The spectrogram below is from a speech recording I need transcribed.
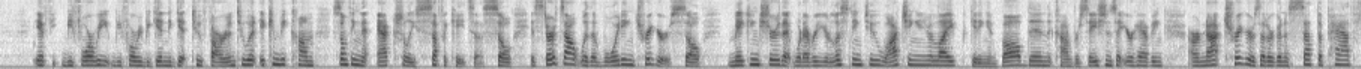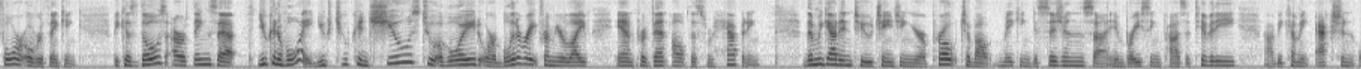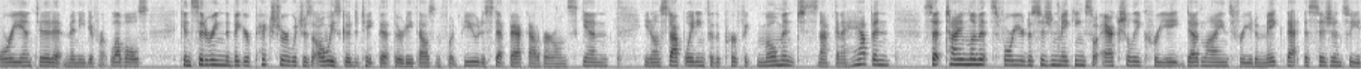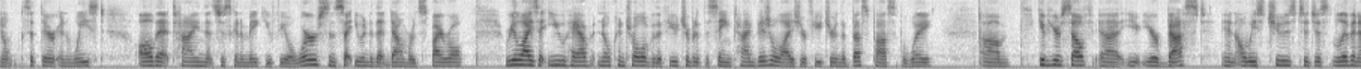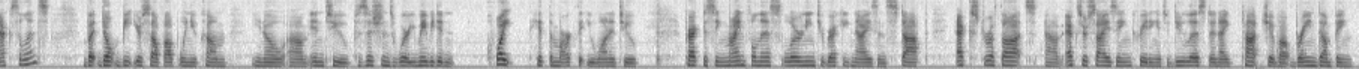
if before we before we begin to get too far into it it can become something that actually suffocates us so it starts out with avoiding triggers so making sure that whatever you're listening to watching in your life getting involved in the conversations that you're having are not triggers that are going to set the path for overthinking because those are things that you can avoid. You, you can choose to avoid or obliterate from your life and prevent all of this from happening. Then we got into changing your approach about making decisions, uh, embracing positivity, uh, becoming action oriented at many different levels, considering the bigger picture, which is always good to take that 30,000 foot view to step back out of our own skin. You know, stop waiting for the perfect moment, it's not going to happen. Set time limits for your decision making, so actually create deadlines for you to make that decision so you don't sit there and waste all that time that's just going to make you feel worse and set you into that downward spiral. Realize that you have no control over the future, but at the same time, visualize your future in the best possible way. Um, give yourself uh, your best and always choose to just live in excellence, but don't beat yourself up when you come you know, um, into positions where you maybe didn't quite hit the mark that you wanted to. Practicing mindfulness, learning to recognize and stop extra thoughts, um, exercising, creating a to do list, and I taught you about brain dumping,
